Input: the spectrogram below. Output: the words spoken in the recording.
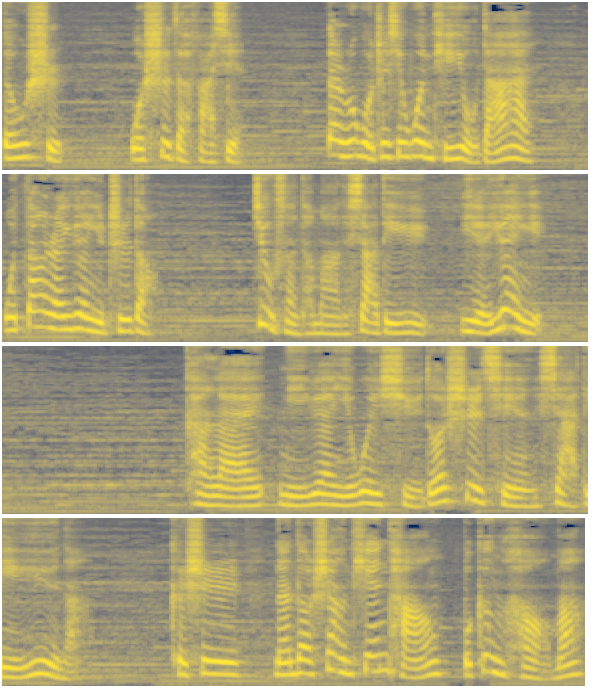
都是。我是在发现，但如果这些问题有答案，我当然愿意知道，就算他妈的下地狱也愿意。看来你愿意为许多事情下地狱呢，可是难道上天堂不更好吗？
